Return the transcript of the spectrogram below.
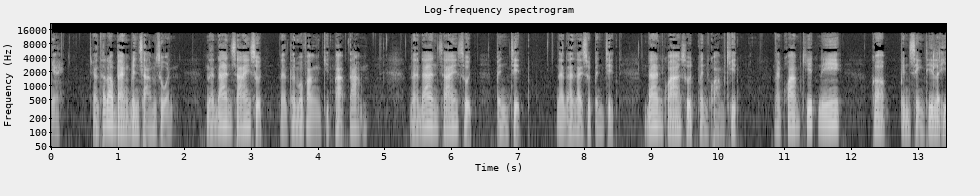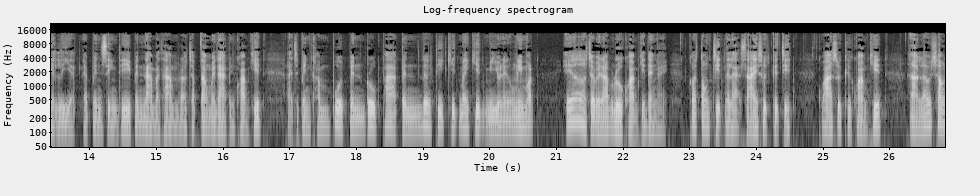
ไงถ้าเราแบ่งเป็น 3 ส่วนนะด้านซ้ายสุดนะท่านผู้ฟังคิดภาพตามนะด้านซ้ายสุดเป็นจิตนะด้านซ้ายสุดเป็นจิต ด้านขวาสุดเป็นความคิดนะความคิดนี้ก็ เป็นสิ่งที่ละเอียดละเอียดนะเป็นสิ่งที่เป็นนามธรรม เราจับต้องไม่ได้เป็นความคิด อาจจะเป็นคำพูดเป็นรูปภาพเป็นเรื่องที่คิดไม่คิดมีอยู่ในตรงนี้หมด เออเราจะไปรับรู้ความคิดได้ไง ก็ต้องจิตนั่นแหละซ้ายสุดคือจิต ขวาสุดคือความคิดอ่าแล้วช่อง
